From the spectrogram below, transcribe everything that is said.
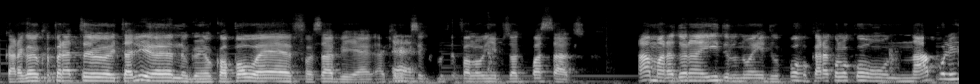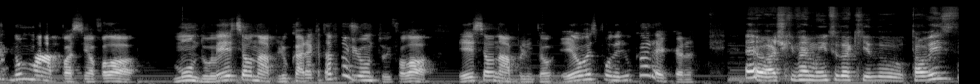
O cara ganhou o campeonato italiano, ganhou Copa UEFA, sabe? É aquilo é. que você falou em episódios passados. Ah, Maradona é ídolo, não é ídolo. Porra, o cara colocou o Napoli no mapa, assim, ó. Falou, ó, mundo, esse é o Napoli. O Careca tava junto e falou, ó, esse é o Napoli. Então eu responderia o Careca, né? É, eu acho que vai muito daquilo. Talvez,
